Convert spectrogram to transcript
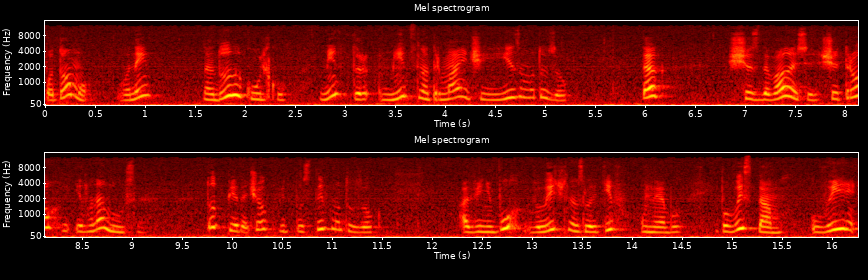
Потому вони надули кульку, міцно тримаючи її за мотузок. Так що здавалося, що трохи і вона лусне. Тут п'ятачок відпустив мотузок, а Вінні-Пух велично злетів у небо і повис там, у, вирі,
